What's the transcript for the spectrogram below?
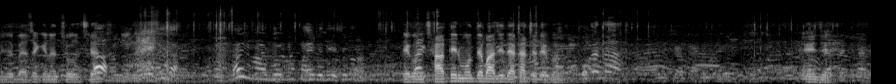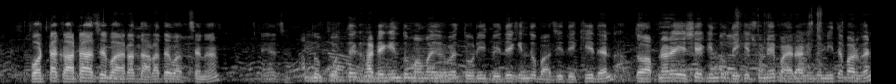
এই যে বেচা কেনা চলছে। দেখুন ছাতির মধ্যে বাজি দেখাচ্ছে দেখুন। এই যে পটটা কাটা আছে বা এরা দাঁড়াতে পারছে না। তো প্রত্যেক হাটে কিন্তু মামা এইভাবে দড়ি বেঁধে কিন্তু বাজি দেখিয়ে দেন। তো আপনারা এসে কিন্তু দেখে শুনে পায়রা কিন্তু নিতে পারবেন।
